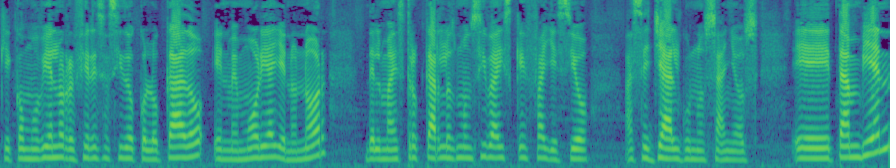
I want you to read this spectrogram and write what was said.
que como bien lo refieres ha sido colocado en memoria y en honor del maestro Carlos Monsiváis que falleció hace ya algunos años. también,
